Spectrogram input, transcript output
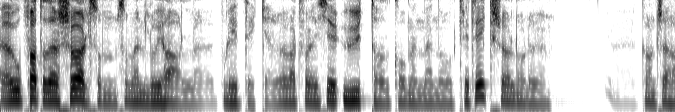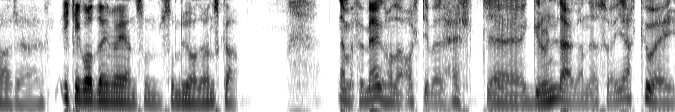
Jeg oppfatter deg sjøl som, som, en lojal eh, politiker. Du har i hvert fall ikke utad kommet med noe kritikk, sjøl når du eh, kanskje har eh, ikke gått den veien som, som du hadde ønska. For meg har det alltid vært helt eh, grunnleggende. så Jeg gikk jo ei,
